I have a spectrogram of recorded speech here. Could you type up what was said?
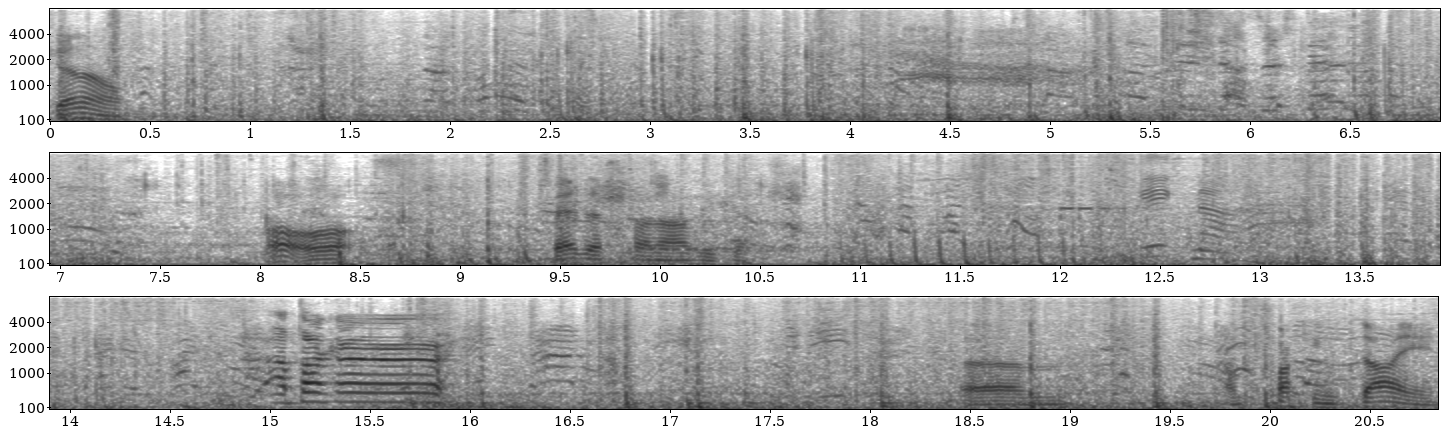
Genau. Oh oh. Wer der Fanatiker? Gegner. Attacke! Ähm. I'm fucking dying.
